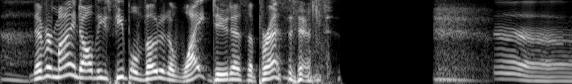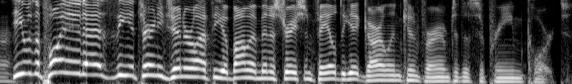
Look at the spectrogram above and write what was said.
Never mind, all these people voted a white dude as the president. Uh, He was appointed as the Attorney General after the Obama administration failed to get Garland confirmed to the Supreme Court.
